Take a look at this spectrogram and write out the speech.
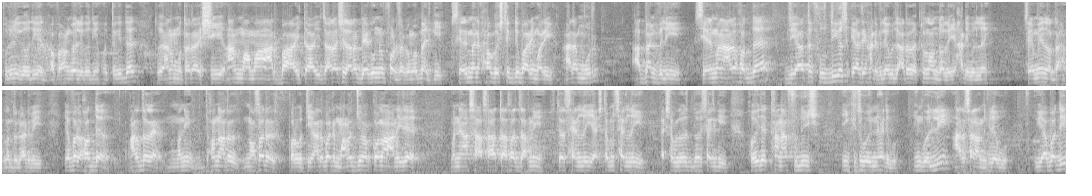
তুলে লেগেও দিন অপহরণ করে লেগেও দিন হতে দেয় তো আর মতারা আসি আর মামা, আর ভাই, তাই, যারা আছে তারা বেগুন ফর্জা কমা আর কি? চেয়ারম্যান হক স্টিক দিয়ে বাড়ি মারি, আর মোর আদ ভাঙি ফেলি। চেয়ারম্যান আর হদ দেয়, যে ইয়াতে ফুস দিও ইয়াতে হাঁটি ফেলে বলে আর একটা লন্ডন লাগে হাঁটি ফেলে চেয়ারম্যান লন্ডন হাঁটবি। এরপরে হদ দেয়, আর মানে তখন আর নসারের পরবর্তী, আর বারে মানুষজন কলা আনি যায় মানে আসা আসা তাসা জানি সেটা স্যান লই একটা স্যান লই একটা লই কি? হয়ে যায় থানা পুলিশ ইন কিছু করে হারিব ইন করলি আর চালান ফেলাব। ইয়াবাদি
